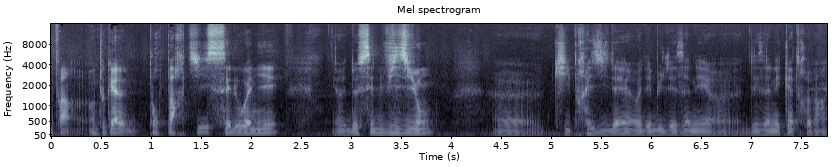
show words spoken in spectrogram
enfin, en tout cas pour partie, s'éloigner de cette vision qui présidait au début des années, des années 80.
